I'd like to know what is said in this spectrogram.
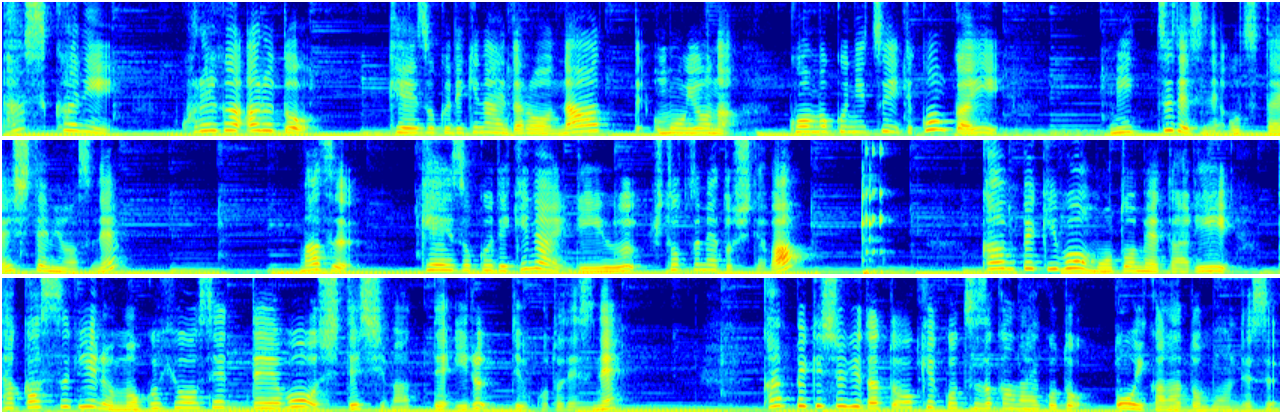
確かにこれがあると継続できないだろうなって思うような項目について今回3つですねお伝えしてみますね。まず継続できない理由1つ目としては完璧を求めたり高すぎる目標設定をしてしまっているっていうことですね。完璧主義だと結構続かないこと多いかなと思うんです、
